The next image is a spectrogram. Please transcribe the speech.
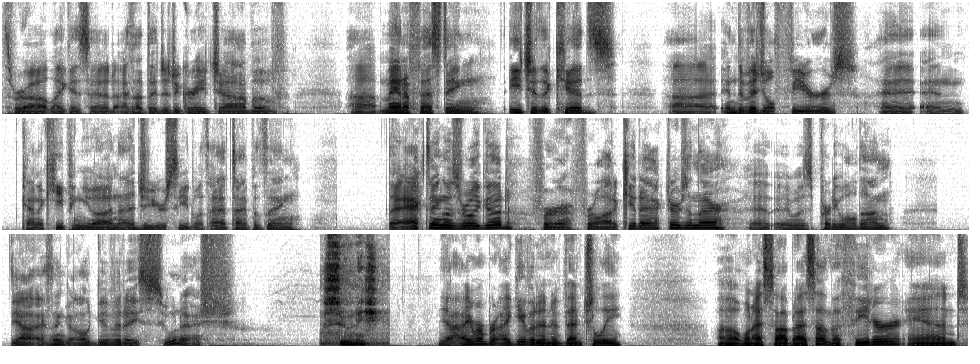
throughout like I said. I thought they did a great job of uh manifesting each of the kids uh individual fears and, and kind of keeping you on the edge of your seat with that type of thing the acting was really good for for a lot of kid actors in there. It, it was pretty well done. Yeah, I think I'll give it a soonish. Soonish. Yeah, I remember I gave it an eventually uh, when I saw it, but I saw it in the theater, and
